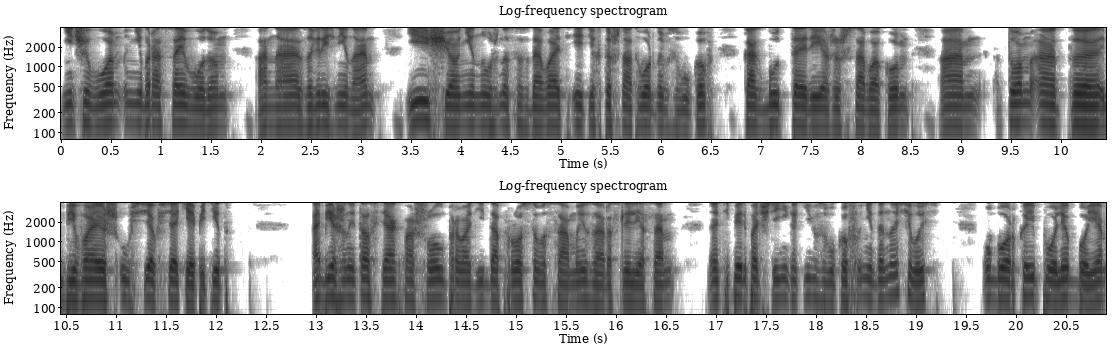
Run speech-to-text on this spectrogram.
Ничего не бросай воду, она загрязнена. И еще не нужно создавать этих тошнотворных звуков, как будто режешь собаку, а том отбиваешь у всех всякий аппетит». Обеженный толстяк пошел проводить допрос в самые заросли леса. А теперь почти никаких звуков не доносилось. Уборкой поля боя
